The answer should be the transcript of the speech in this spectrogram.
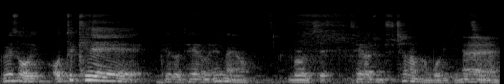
그래서 어- 어떻게 그래서 대응을 했나요? 물론 제, 제가 좀 추천한 방법이긴 했지만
